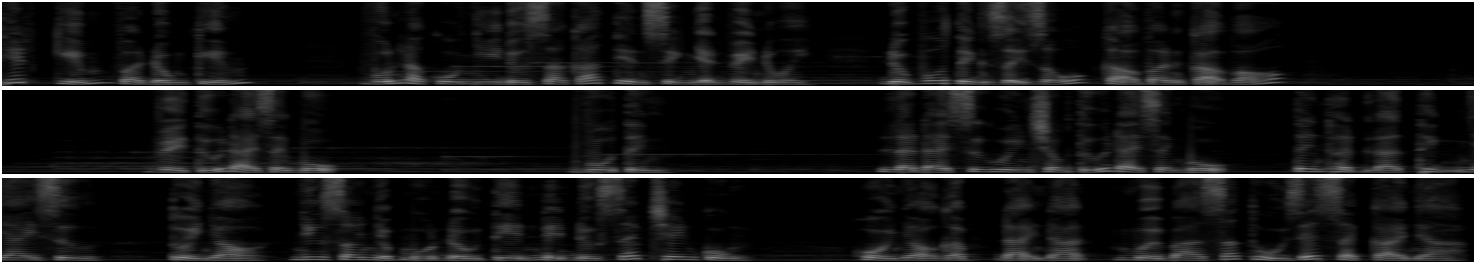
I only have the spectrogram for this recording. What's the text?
thiết kiếm và đồng kiếm. Vốn là cô nhi được Gia Cát tiên sinh nhận về nuôi, được vô tình dạy dỗ cả văn cả võ. Về tứ đại danh bộ Vô tình Là đại sư huynh trong tứ đại danh bộ, tên thật là Thịnh Nhai Dư, tuổi nhỏ nhưng do nhập môn đầu tiên nên được xếp trên cùng. Hồi nhỏ gặp đại nạn, 13 sát thủ giết sạch cả nhà.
